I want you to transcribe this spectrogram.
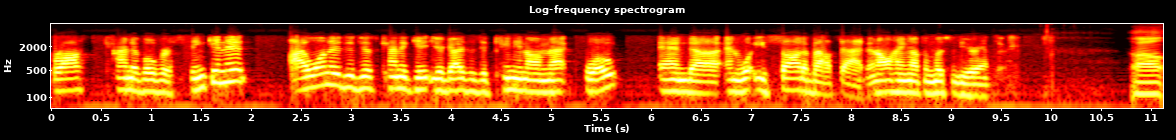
Frost kind of overthinking it. I wanted to just kind of get your guys' opinion on that quote and uh, and what you thought about that. And I'll hang up and listen to your answer. Uh,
